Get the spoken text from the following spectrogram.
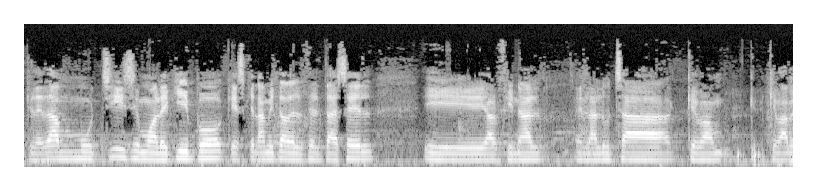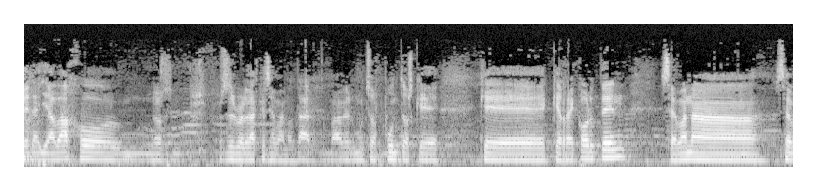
que le da muchísimo al equipo, que es que la mitad del Celta es él y al final en la lucha que va, que va a haber ahí abajo, nos- pues es verdad que se va a notar. Va a haber muchos puntos que, que, recorten, se van a... se-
